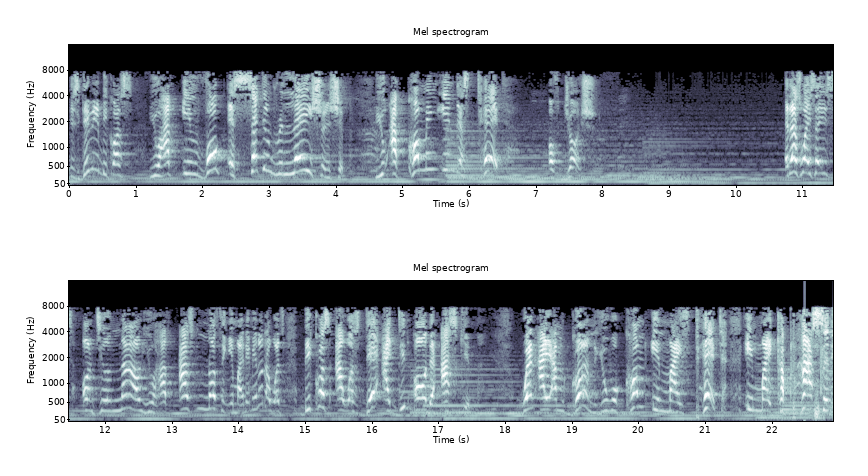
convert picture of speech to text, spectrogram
He's giving it because you have invoked a certain relationship. You are coming in the stead of Josh. And that's why he says, until now you have asked nothing in my name. In other words, because I was there, I did all the asking. When I am gone, you will come in my stead, in my capacity.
